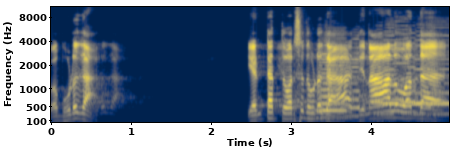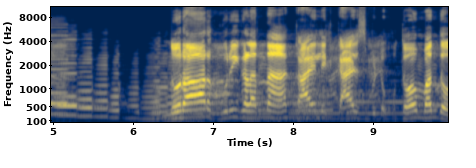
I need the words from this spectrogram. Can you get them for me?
ಒಬ್ಬ ಹುಡುಗ ಎಂಟತ್ತು ವರ್ಷದ ಹುಡುಗ, ದಿನಾಲು ಒಂದ ನೂರಾರು ಗುರಿಗಳನ್ನ ಕಾಯ್ಲಿ ಕಾಯಿಸ್ಬಿಟ್ಟು ತಗೊಂಬಂದು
